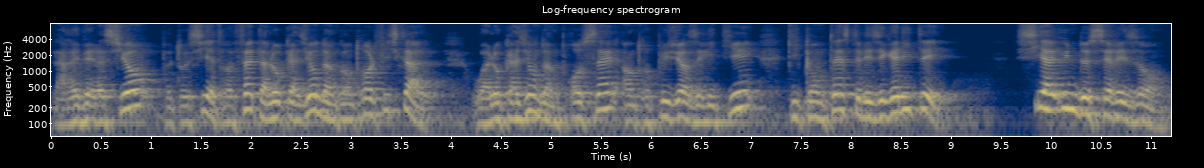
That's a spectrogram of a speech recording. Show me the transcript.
La révélation peut aussi être faite à l'occasion d'un contrôle fiscal ou à l'occasion d'un procès entre plusieurs héritiers qui contestent les égalités. Si à une de ces raisons,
